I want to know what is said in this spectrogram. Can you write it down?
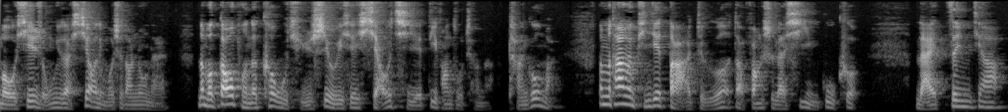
某些融入到效率模式当中来。那么高朋的客户群是由一些小企业地方组成的，团购嘛。那么他们凭借打折的方式来吸引顾客，来增加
